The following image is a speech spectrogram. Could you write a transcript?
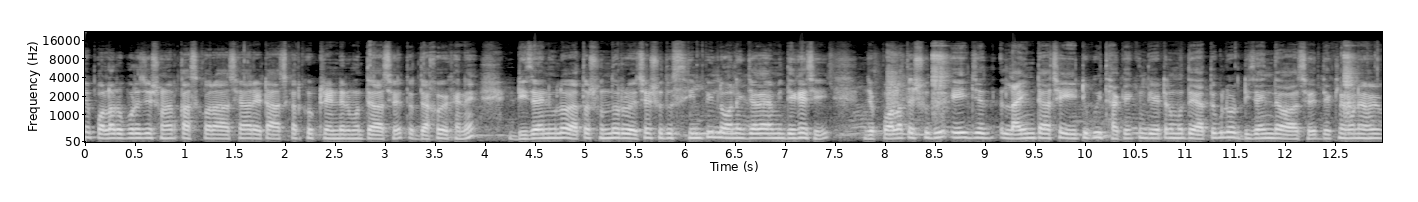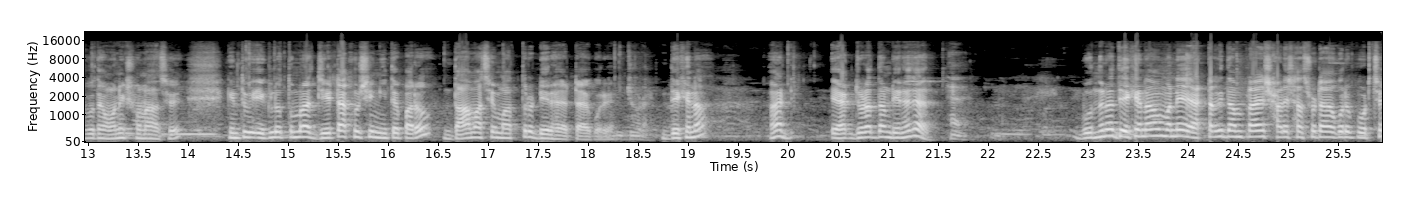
যে পলার উপরে যে সোনার কাজ করা আছে আর এটা আজকাল খুব ট্রেন্ডের মধ্যে আছে। তো দেখো এখানে ডিজাইনগুলো এত সুন্দর রয়েছে শুধু সিম্পল অনেক জায়গায় আমি দেখেছি যে পলাতে শুধু এই যে লাইনটা আছে এইটুকুই থাকে কিন্তু এটার মধ্যে এতগুলো ডিজাইন দেওয়া আছে দেখলে মনে হবে বোধহয় অনেক সোনা আছে। কিন্তু এগুলো তোমরা যেটা খুশি নিতে পারো দাম আছে মাত্র দেড় হাজার টাকা করে। দেখে নাও হ্যাঁ এক জোড়ার দাম দেড় হাজার? হ্যাঁ। বন্ধুরা, দেখে নাও মানে একটারই দাম প্রায় সাড়ে সাতশো টাকা করে পড়ছে।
